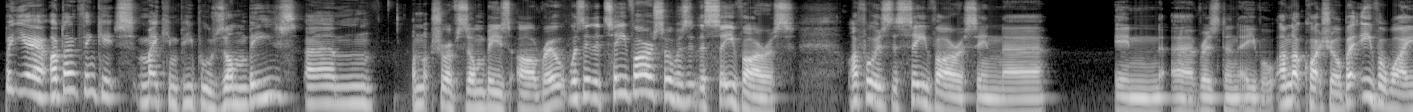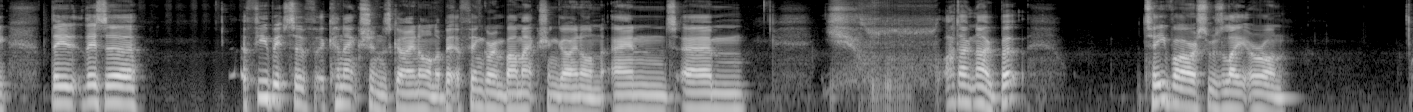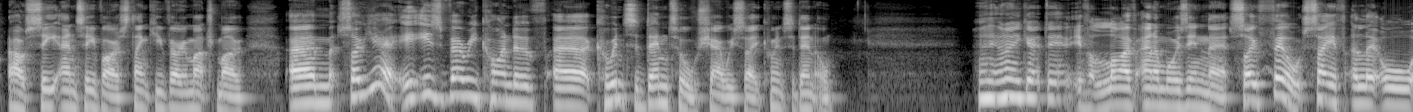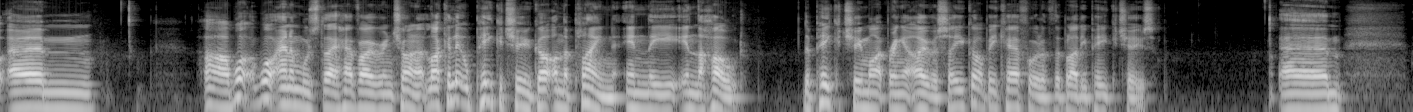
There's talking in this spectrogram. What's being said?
but yeah, I don't think it's making people zombies. Um, I'm not sure if zombies are real. Was it the T virus or was it the C virus? I thought it was the C virus in uh, in uh, Resident Evil. I'm not quite sure, but either way, there, there's a a few bits of connections going on, a bit of finger and bum action going on, and um, I don't know, but T virus was later on. Oh, C antivirus. Thank you very much, Mo. Um, so yeah, it is very kind of uh, coincidental, shall we say? Coincidental. And you get if a live animal is in there. So Phil, say if a little um, ah, oh, what what animals do they have over in China? Like a little Pikachu got on the plane in the in the hold. The Pikachu might bring it over, so you've got to be careful of the bloody Pikachu's. Um,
